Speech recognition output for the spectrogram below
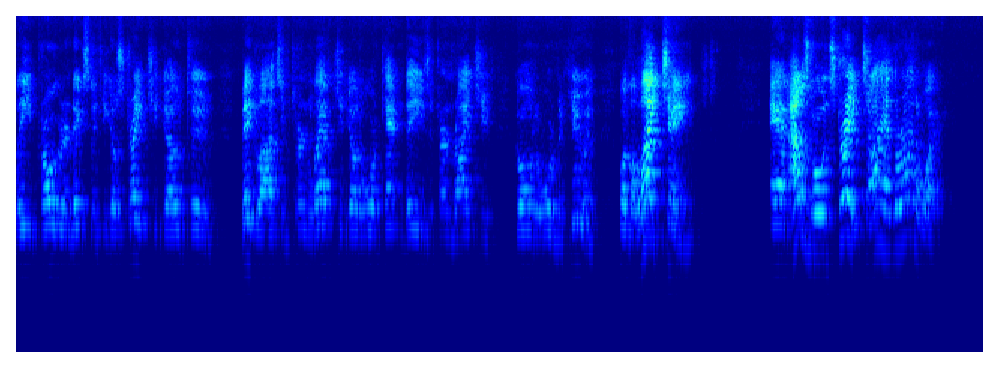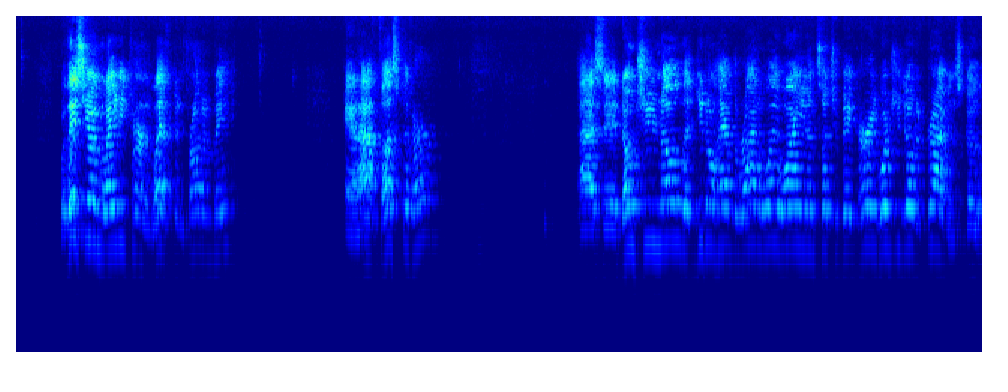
leave Kroger and Dixon, if you go straight, you go to Big Lots. You turn left, you go toward Captain D's. You turn right, you go on toward McEwen. Well, the light changed, and I was going straight, so I had the right of way. Well, this young lady turned left in front of me, and I fussed at her. I said, Don't you know that you don't have the right of way? Why are you in such a big hurry? Where'd you go to driving school?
